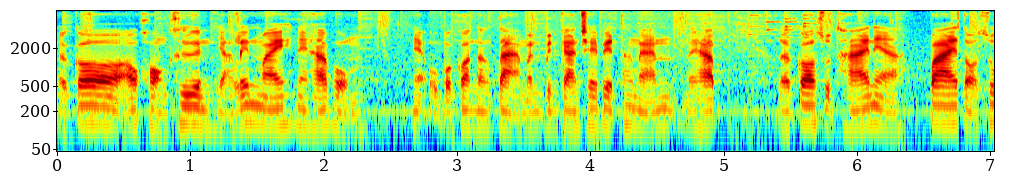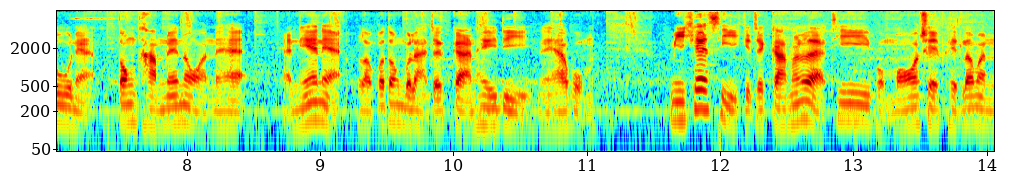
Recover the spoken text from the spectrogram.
แล้วก็เอาของคืนอยากเล่นไหมนะครับผมเนี่ยอุปกรณ์ต่างๆ มันเป็นการใช้เพชรทั้งนั้นนะครับแล้วก็สุดท้ายเนี่ยป้ายต่อสู้เนี่ยต้องทำแน่นอนนะฮะอันนี้เนี่ยเราก็ต้องบริหารจัดการให้ดีนะครับผม มีแค่ 4 กิจกรรมนั่นแหละที่ผมมองว่าใช้เพชรแล้วมัน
